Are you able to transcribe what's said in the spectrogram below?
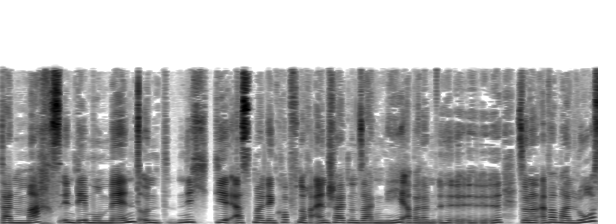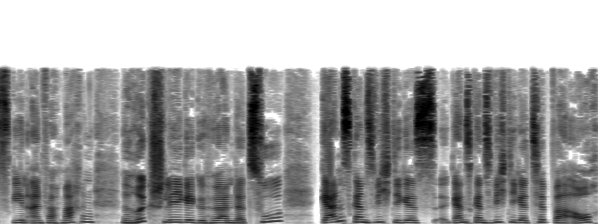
dann mach's in dem Moment und nicht dir erstmal den Kopf noch einschalten und sagen, nee, aber dann, äh, äh, äh, äh sondern einfach mal losgehen, einfach machen. Rückschläge gehören dazu. Ganz, ganz wichtiges, ganz, ganz wichtiger Tipp war auch,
